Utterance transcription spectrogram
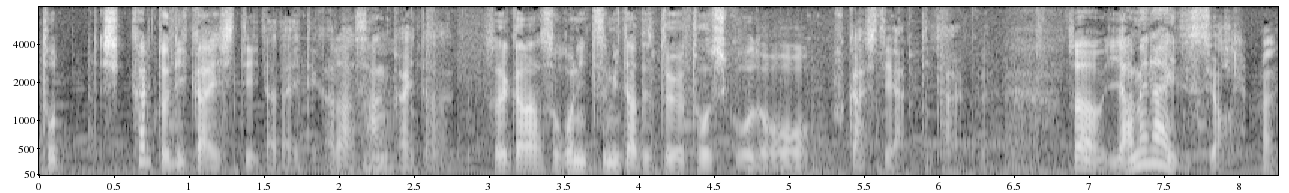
としっかりと理解していただいてから参加いただく、うん、それからそこに積み立てという投資行動を付加してやっていただく。それはやめないですよ、ま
